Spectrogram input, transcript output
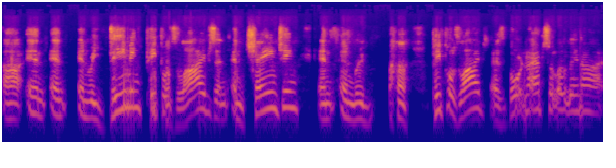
uh, and and and redeeming people's lives and and changing and and re, uh, people's lives as boring? Absolutely not.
